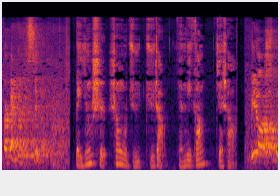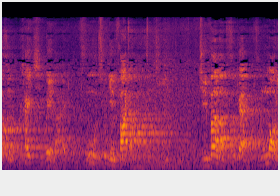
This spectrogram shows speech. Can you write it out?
二百六十四个。北京市商务局局长。严立刚介绍，围绕“数字开启未来，服务促进发展”主题，举办了覆盖服务贸易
